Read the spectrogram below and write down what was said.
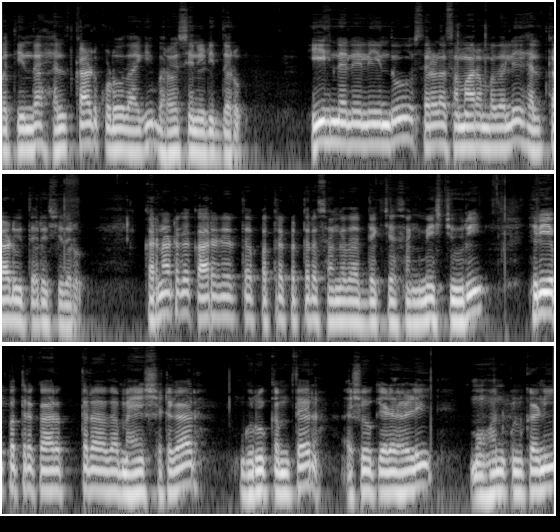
ವತಿಯಿಂದ ಹೆಲ್ತ್ ಕಾರ್ಡ್ ಕೊಡುವುದಾಗಿ ಭರವಸೆ ನೀಡಿದ್ದರು. ಈ ಹಿನ್ನೆಲೆಯಲ್ಲಿ ಇಂದು ಸರಳ ಸಮಾರಂಭದಲ್ಲಿ ಹೆಲ್ತ್ ಕಾರ್ಡ್ ವಿತರಿಸಿದರು. ಕರ್ನಾಟಕ ಕಾರ್ಯನಿರತ ಪತ್ರಕರ್ತರ ಸಂಘದ ಅಧ್ಯಕ್ಷ ಸಂಗಮೇಶ್ ಚೂರಿ, ಹಿರಿಯ ಪತ್ರಕರ್ತರಾದ ಮಹೇಶ್ ಶೆಟಗಾರ್, ಗುರು ಕಮ್ತರ್, ಅಶೋಕ್ ಎಡಹಳ್ಳಿ, ಮೋಹನ್ ಕುಲಕರ್ಣಿ,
